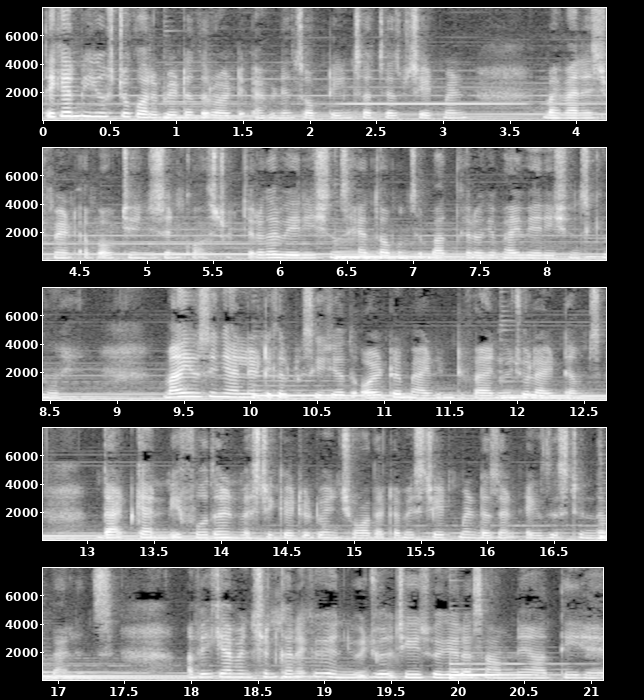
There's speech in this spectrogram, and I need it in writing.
They can be use to corroborate other evidence obtain such as statement by management about changes in cost structure अगर वेरिएशंस हैं तो आप उनसे बात करोगे, भाई वेरिएशंस क्यों हैं? By using analytical procedure, the auditor may identify unusual items that can be further investigated to ensure that a misstatement doesn't exist in the balance. अभी क्या मेंशन करें कि अनयूजुअल चीज़ वगैरह सामने आती है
